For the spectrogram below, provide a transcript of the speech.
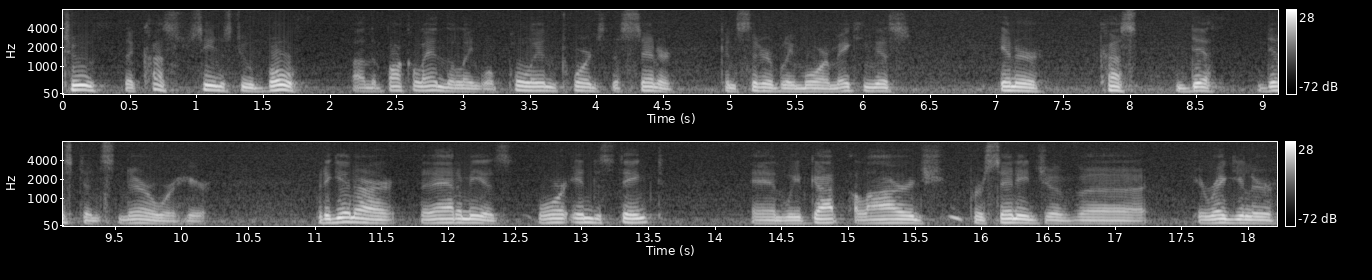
tooth, the cusp seems to both on the buccal and the lingual pull in towards the center considerably more, making this inner cusp dith distance narrower here. But again, our anatomy is more indistinct, and we've got a large percentage of uh, irregular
